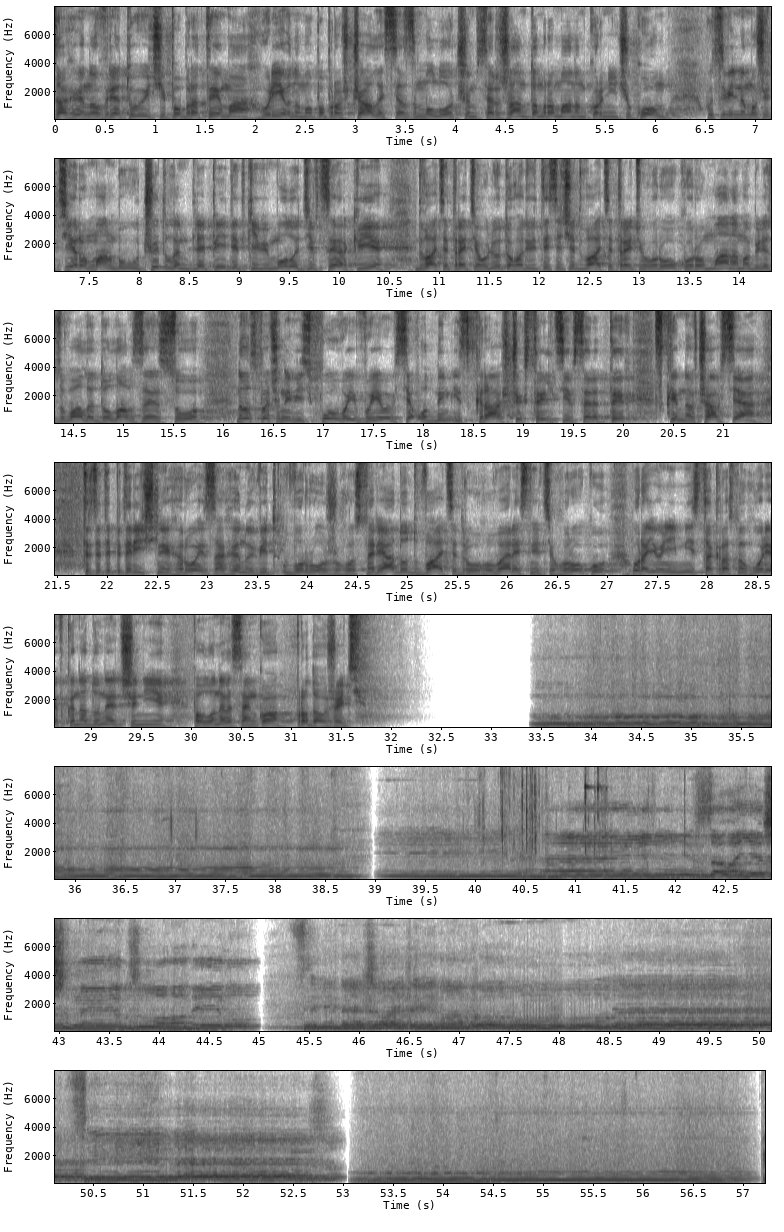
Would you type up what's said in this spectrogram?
Загинув, рятуючи побратима. У Рівному попрощалися з молодшим сержантом Романом Корнійчуком. У цивільному житті Роман був учителем для підлітків і молоді в церкві. 23 лютого 2023 року Романа мобілізували до лав ЗСУ. Новоспечений військовий виявився одним із кращих стрільців серед тих, з ким навчався. 35-річний герой загинув від ворожого снаряду 22 вересня цього року у районі міста Красногорівка на Донеччині. Павло Невесенко продовжить.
